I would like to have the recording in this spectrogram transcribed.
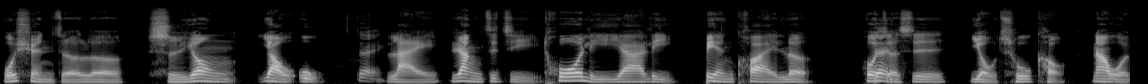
我选择了使用药物，对，来让自己脱离压力，变快乐，或者是有出口。那我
